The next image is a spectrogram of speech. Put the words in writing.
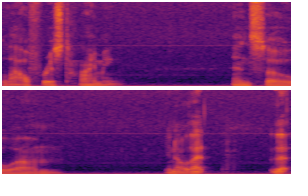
allow for His timing, and so um, you know that that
